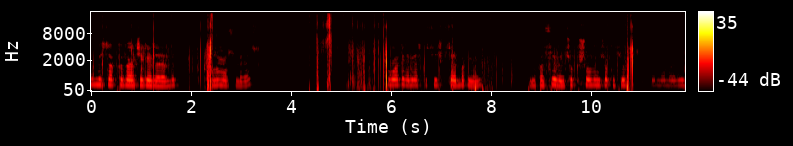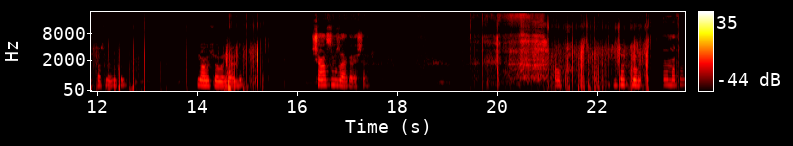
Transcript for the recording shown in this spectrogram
On beş dakika falan çekeriz herhalde. Uzun olsun biraz. Ama arkadaşlar biraz kasıyor hiç kusura bakmayın. Bunu kasıyor beni çok kişi oldu mu çok kasıyor. Normalde hiç kasmıyor bakın. Bir tane server geldi. Şansımız arkadaşlar. Of. 2 dakika olmadan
